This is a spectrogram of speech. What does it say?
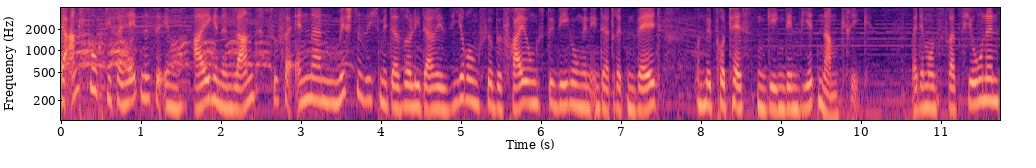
Der Anspruch, die Verhältnisse im eigenen Land zu verändern, mischte sich mit der Solidarisierung für Befreiungsbewegungen in der Dritten Welt und mit Protesten gegen den Vietnamkrieg. Bei Demonstrationen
